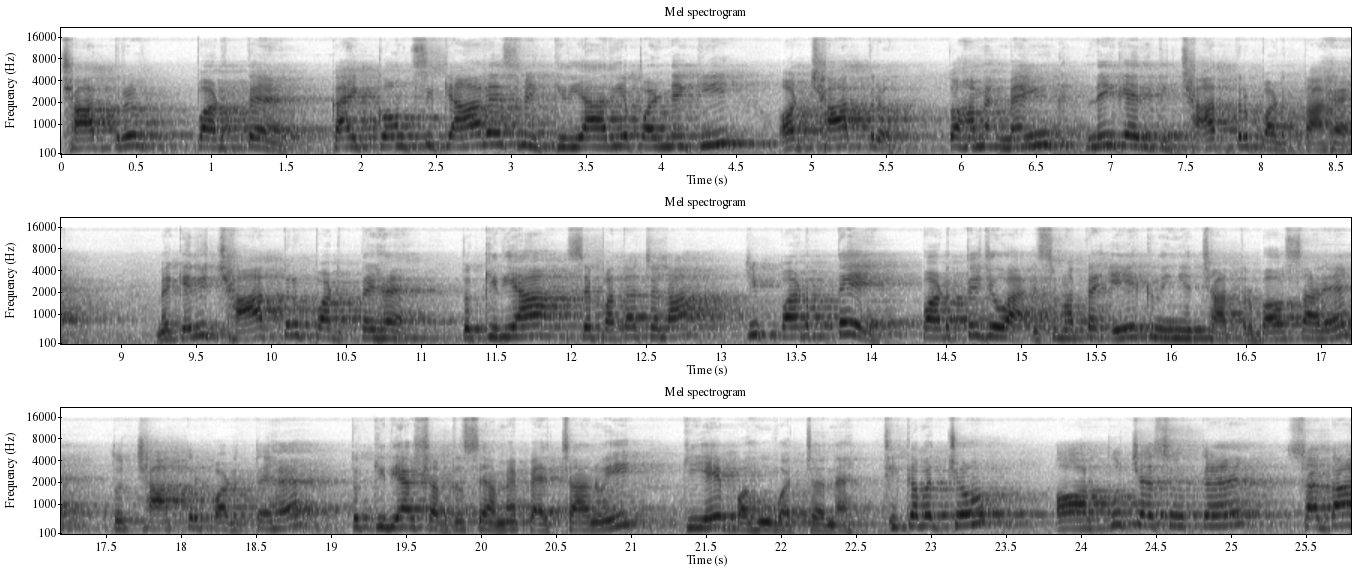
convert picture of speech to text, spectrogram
छात्र पढ़ते हैं। का कौन सी क्या है इसमें? क्रिया रही है पढ़ने की। और छात्र तो हमें, मैं यूँ नहीं कह रही कि छात्र पढ़ता है। मैं कह रही छात्र पढ़ते हैं। तो क्रिया से पता चला कि पढ़ते पढ़ते जो है, इसमें मतलब एक नहीं है छात्र, बहुत सारे हैं। तो छात्र पढ़ते हैं तो क्रिया शब्द से हमें पहचान हुई कि ये बहुवचन है। ठीक है बच्चों? और कुछ ऐसे होते हैं, सदा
